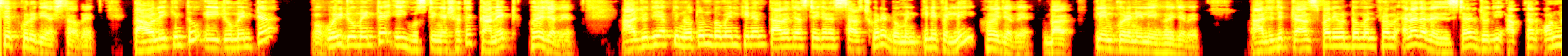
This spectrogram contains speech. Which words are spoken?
সেভ করে দিয়ে আসতে হবে। তাহলেই কিন্তু এই ডোমেনটা ওই ডোমেনটা এই হোস্টিং এর সাথে কানেক্ট হয়ে যাবে। আর যদি আপনি নতুন ডোমেন কিনেন, তাহলে জাস্ট এখানে সার্চ করে ডোমেন কিনে ফেললেই হয়ে যাবে বা ক্লেম করে নিলেই হয়ে যাবে। আর যদি transfer your domain from another register যদি আপনার অন্য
